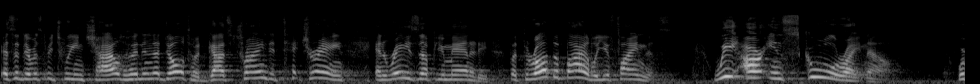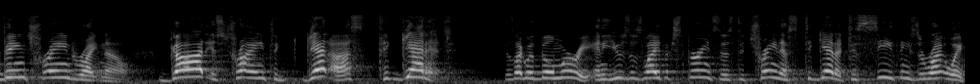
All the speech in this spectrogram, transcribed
It's the difference between childhood and adulthood. God's trying to t- train and raise up humanity. But throughout the Bible, you find this. We are in school right now. We're being trained right now. God is trying to get us to get it. Just like with Bill Murray. And he uses life experiences to train us to get it, to see things the right way,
